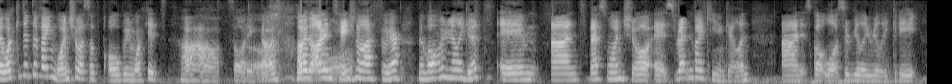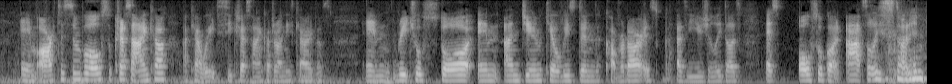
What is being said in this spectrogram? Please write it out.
The Wicked and Divine one shots have all been wicked. Ah, sorry, that was, that was unintentional. I swear they've all been really good. Um, and this one shot, it's written by Kieron Gillen, and it's got lots of really, really great um, artists involved. So Kris Anka, I can't wait to see Kris Anka draw these characters. Um, Rachel Stott um, and Jamie McKelvie's doing the cover art as, as he usually does. It's also got an absolutely stunning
